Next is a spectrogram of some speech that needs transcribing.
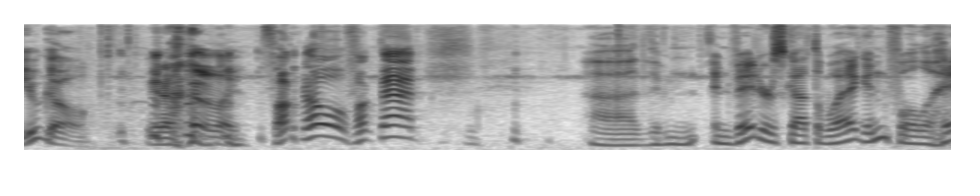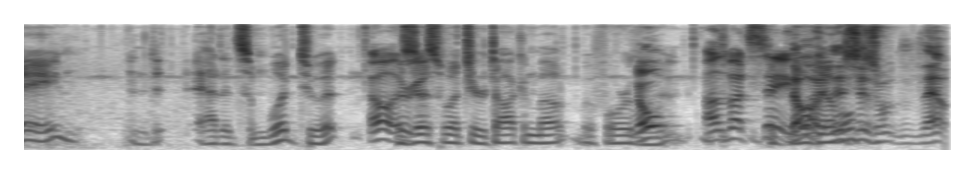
you go? You know, like, fuck no, fuck that. Uh, the invaders got the wagon full of hay and added some wood to it. Oh, is we go. this what you're talking about before? Nope. The, I was about to say, No, devil? this is that,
